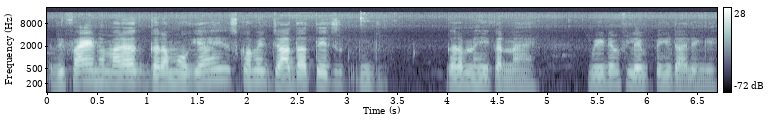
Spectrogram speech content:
रिफाइंड हमारा गर्म हो गया है, इसको हमें ज़्यादा तेज़ गर्म नहीं करना है। मीडियम फ्लेम पे ही डालेंगे।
